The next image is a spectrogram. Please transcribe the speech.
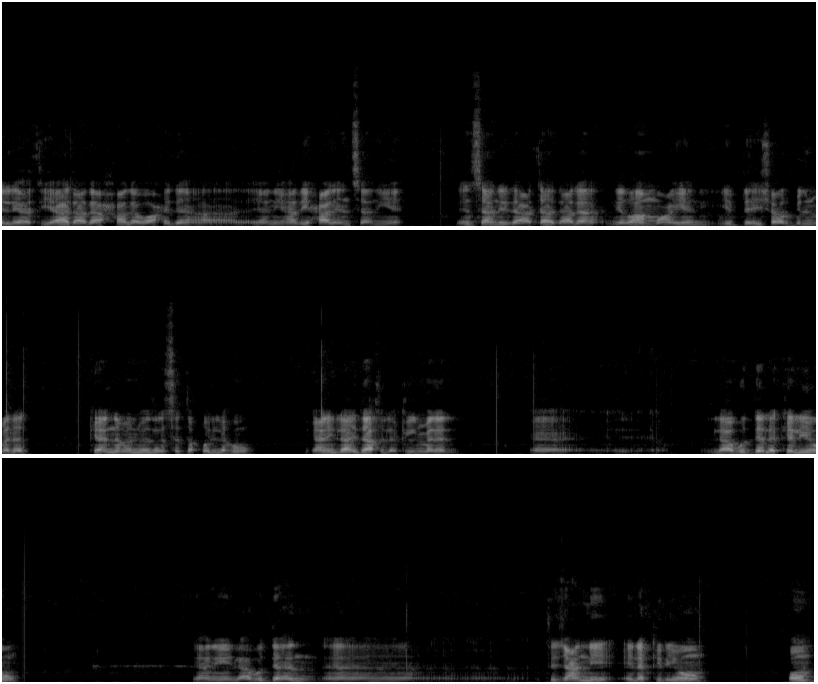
الاعتياد على حالة واحدة آه، يعني هذه حالة إنسانية. الإنسان إذا اعتاد على نظام معين يبدأ يشعر بالملل كأنما المدرسة تقول له يعني لا يداخلك الملل آه، لابد لك اليوم يعني لابد أن آه، تجعلني إلك اليوم قم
